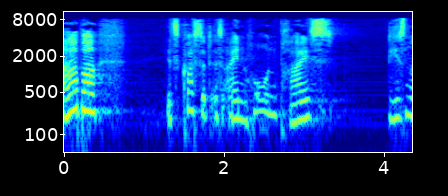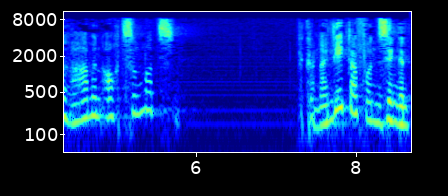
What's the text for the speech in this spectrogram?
aber Jetzt kostet es einen hohen Preis, diesen Rahmen auch zu nutzen. Wir können ein Lied davon singen,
